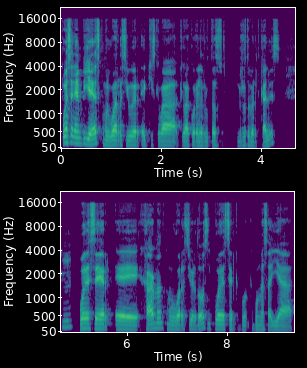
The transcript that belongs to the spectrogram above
puede ser MBS, como el wide receiver X que va, que va a correr las rutas, las rutas verticales. Mm, Puede ser eh, Harman como wide receiver 2 y puede ser que, que pongas ahí a,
